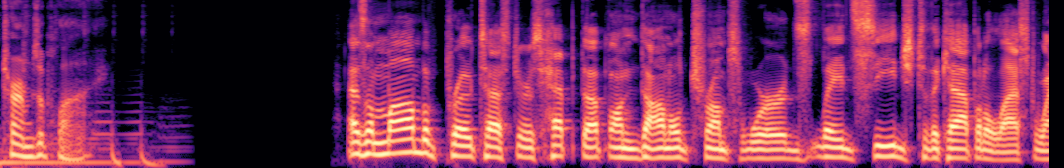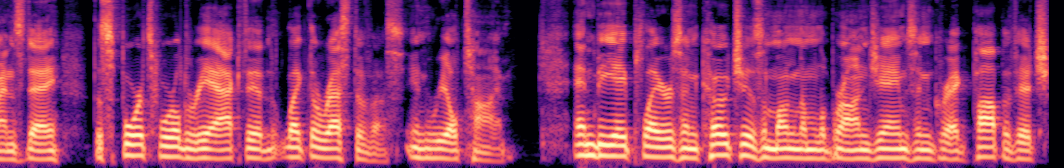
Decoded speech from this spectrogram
Terms apply. As a mob of protesters hepped up on Donald Trump's words laid siege to the Capitol last Wednesday, the sports world reacted like the rest of us in real time. NBA players and coaches, among them LeBron James and Gregg Popovich,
